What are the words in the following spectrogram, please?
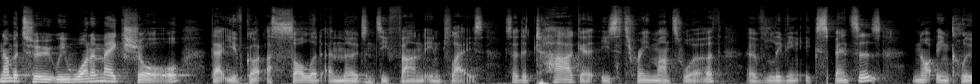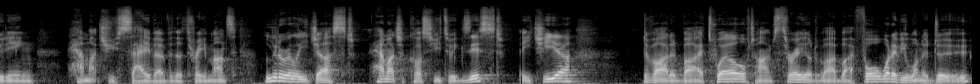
Number two, we want to make sure that you've got a solid emergency fund in place. So the target is three months worth of living expenses, not including how much you save over the three months, literally just how much it costs you to exist each year, divided by 12 times three or divided by four, whatever you want to do.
